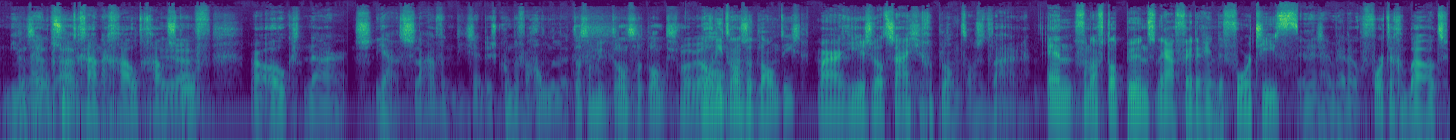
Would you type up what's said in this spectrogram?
niet Mensen alleen op zoek te gaan naar goud, goudstof, maar ook naar ja, slaven die zij dus konden verhandelen. Dat is nog niet transatlantisch, maar wel... Nog niet transatlantisch, maar hier is wel het zaadje geplant, als het ware. En vanaf dat punt, nou ja, verder in de 40s, en er zijn, werden ook forten gebouwd.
